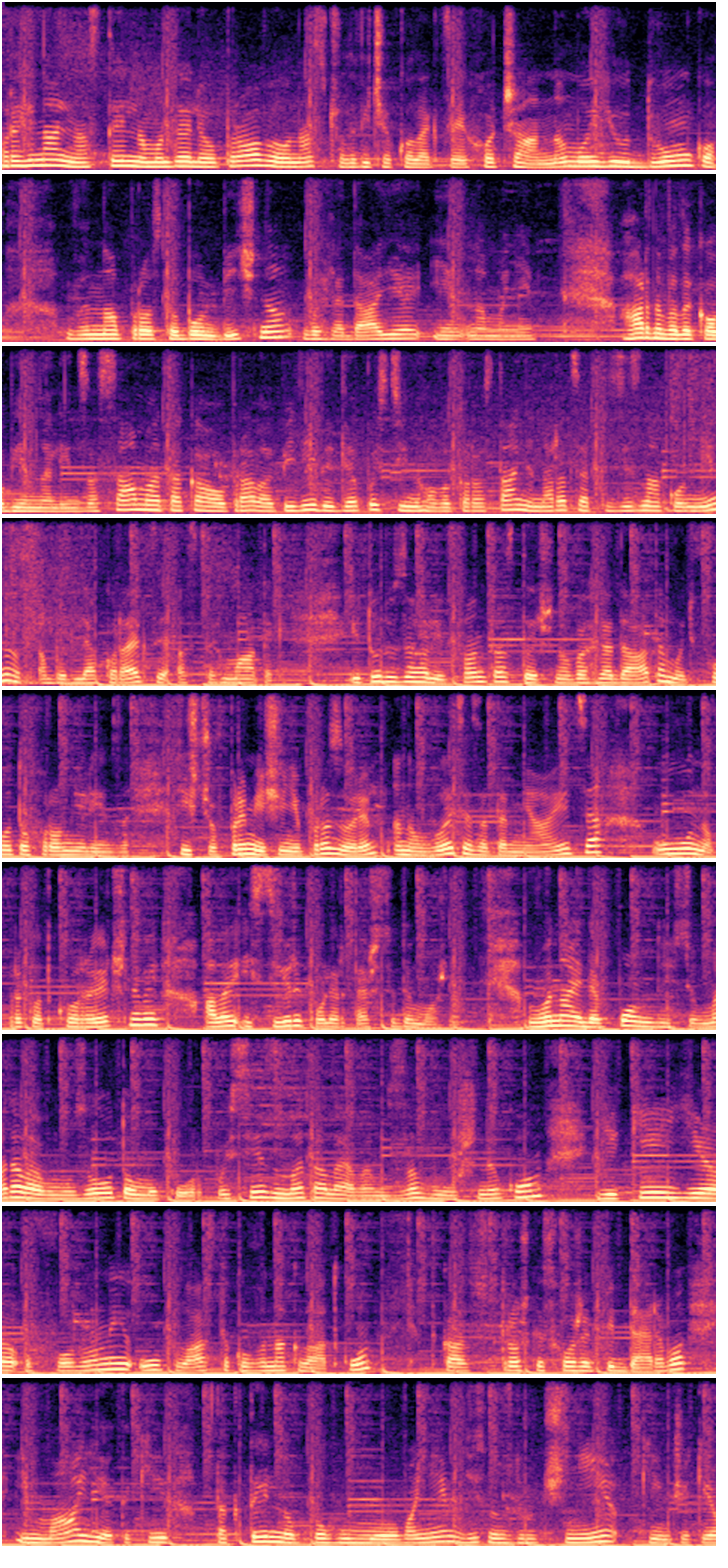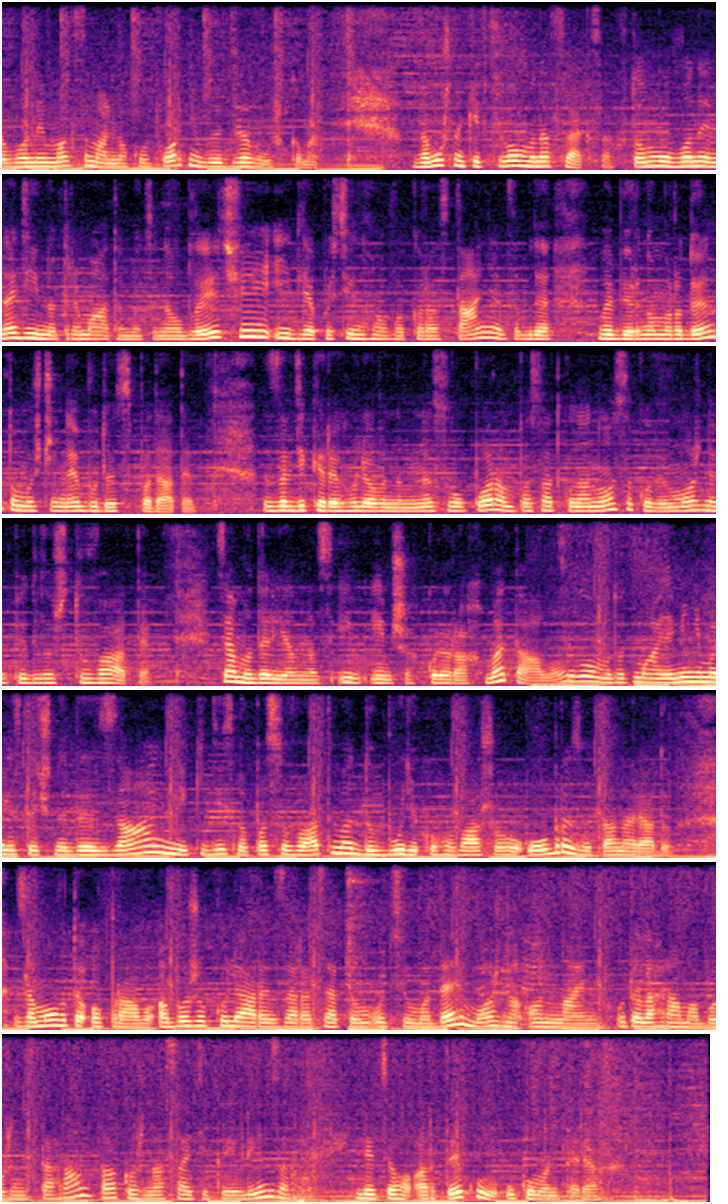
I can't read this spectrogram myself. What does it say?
Оригінальна стильна модель оправи у нас в чоловічій колекції. Хоча, на мою думку, вона просто бомбічно виглядає і на мені. Гарна велика об'ємна лінза. Саме така оправа підійде для постійного використання на рецепти зі знаком мінус або для корекції астигматики. І тут взагалі фантастично виглядатимуть фотохромні лінзи. Ті, що в приміщенні прозорі, а на вулиці затемняються у, наприклад, коричневий, але і сірий колір теж сюди можна. Вона йде повністю в металевому золотому корпусі з металевим завушником, який оформлений у пластикову накладку. Така трошки схожа під дерево, і має такі тактильно прогумовані, дійсно зручні кінчики. Вони максимально комфортні будуть завушками. Завушники в цілому на флексах, тому вони надійно триматимуться на обличчі і для постійного використання це буде вибір номер один, тому що не будуть спадати. Завдяки регульованим носоупорам посадку на носикові можна підлаштувати. Ця модель є в нас і в інших кольорах металу. В цілому тут має мінімалістичний дизайн, який дійсно пасуватиме до будь-якого вашого образу та наряду. Замовити оправу або ж окуляри за рецептом у цю модель можна онлайн у телеграм або ж інстаграм, також на сайті Київлінза. Для цього артикул у коментарях.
